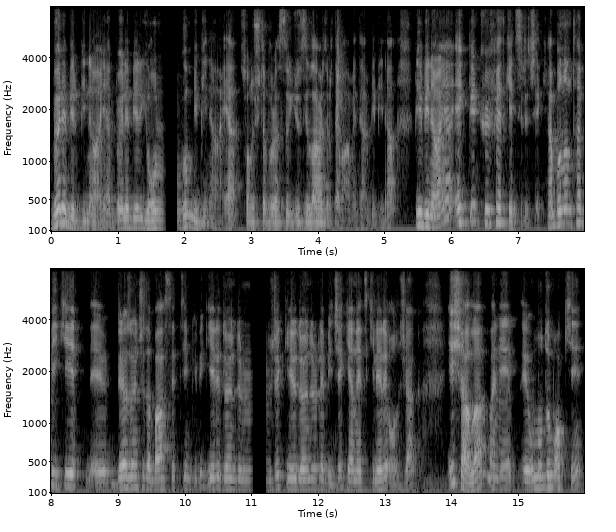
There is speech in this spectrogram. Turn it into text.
böyle bir binaya, böyle bir yorgun bir binaya, sonuçta burası yüzyıllardır devam eden bir bina, bir binaya ek bir külfet getirecek. Ha, bunun tabii ki e, biraz önce de bahsettiğim gibi geri döndürülecek, geri döndürülebilecek yan etkileri olacak. İnşallah hani e, umudum o ki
